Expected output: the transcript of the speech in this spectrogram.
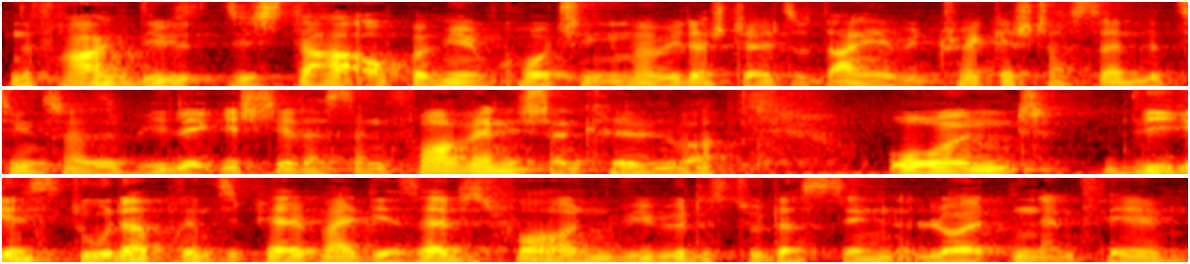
eine Frage, die sich da auch bei mir im Coaching immer wieder stellt, so Daniel, wie track ich das denn, beziehungsweise wie lege ich dir das denn vor, wenn ich dann grillen war? Und wie gehst du da prinzipiell bei dir selbst vor und wie würdest du das den Leuten empfehlen?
